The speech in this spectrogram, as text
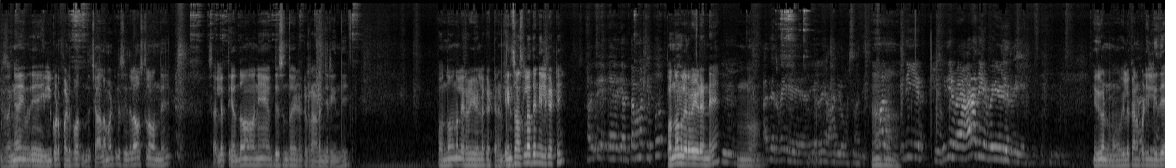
నిజంగా ఇది ఇల్లు కూడా పడిపోతుంది. చాలా మట్టుకు శిథిలావస్థలో ఉంది. సర్లే తీద్దాం అనే ఉద్దేశంతో ఇక్కడ రావడం జరిగింది. పంతొమ్మిది వందల ఇరవై ఏడులో కట్టారండి. ఎన్ని సంవత్సరాలు అవుతుందండి ఇల్లు కట్టి? పంతొమ్మిది వందల ఇరవై ఏడు అండి. ఇదిగోండి మూవీలో కనపడి ఇల్లు ఇదే.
